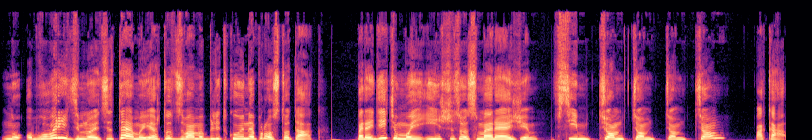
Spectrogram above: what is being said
Ну, обговоріть зі мною ці теми, я ж тут з вами бліткую не просто так. Перейдіть у мої інші соцмережі. Всім тьом-тьом-тьом-тьом. Пока!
